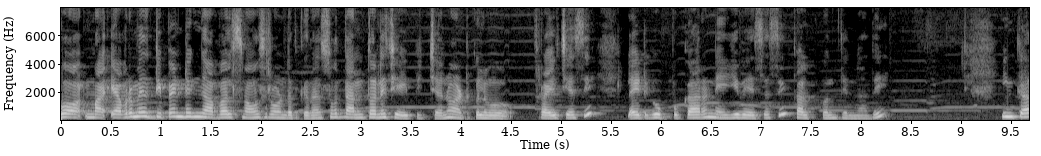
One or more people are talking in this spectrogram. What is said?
బా ఎవరి మీద డిపెండింగ్ అవ్వాల్సిన అవసరం ఉండదు కదా. సో దాంతోనే చేయించాను అటుకులు ఫ్రై చేసి లైట్గా ఉప్పు కారం నెయ్యి వేసేసి కలుపుకొని తిన్నది. ఇంకా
